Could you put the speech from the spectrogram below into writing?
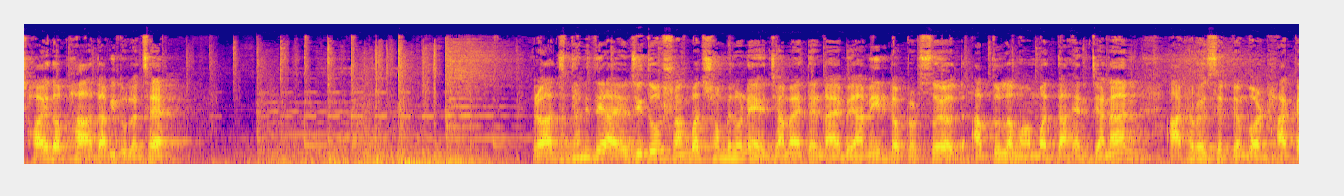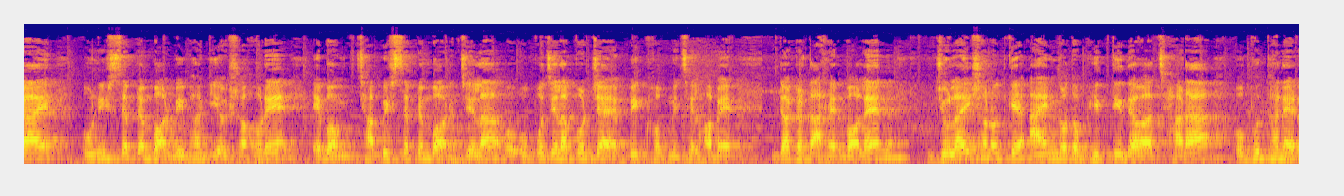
ছয় দফা দাবি তুলেছে। রাজধানীতে আয়োজিত সংবাদ সম্মেলনে জামায়াতের নায়েবে আমির ডক্টর সৈয়দ আবদুল্লাহ মোহাম্মদ তাহের জানান, আঠারোই সেপ্টেম্বর ঢাকায়, উনিশ সেপ্টেম্বর বিভাগীয় শহরে এবং ২৬ সেপ্টেম্বর জেলা ও উপজেলা পর্যায়ে বিক্ষোভ মিছিল হবে। ডক্টর তাহের বলেন, জুলাই সনদকে আইনগত ভিত্তি দেওয়া ছাড়া অভ্যুত্থানের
